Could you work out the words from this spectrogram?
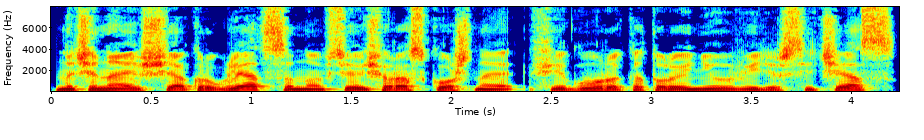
начинающая округляться, но все еще роскошная фигура, которую не увидишь сейчас,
